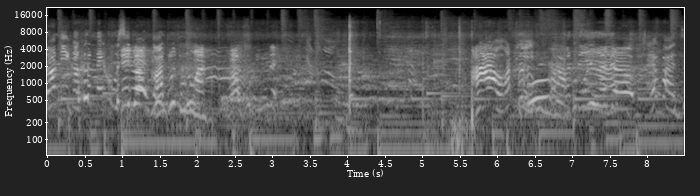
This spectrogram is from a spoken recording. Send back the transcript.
ตอนนี้ก็ขึ้นในครูสิลงก่อนอ้าวอันนี้อันนี้จะเอ๊ะ反正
